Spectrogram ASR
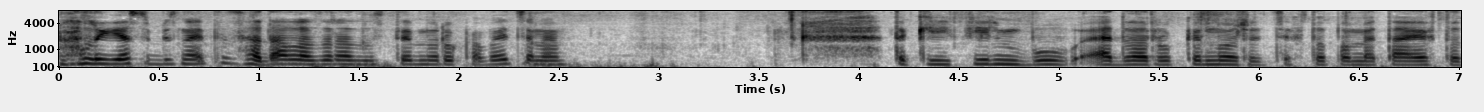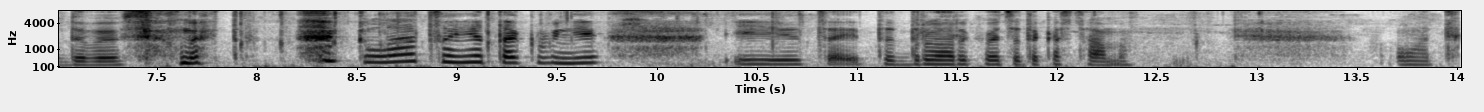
Але я собі, знаєте, згадала зразу з тими рукавицями. Такий фільм був Едвард руки ножиці, хто пам'ятає, хто дивився. Клацає так мені. І цей, та друга рукавиця така сама. От.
